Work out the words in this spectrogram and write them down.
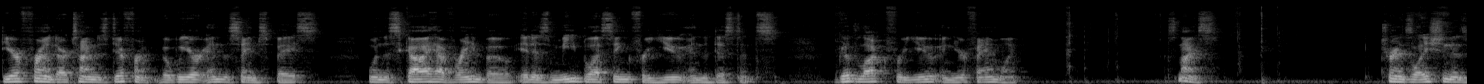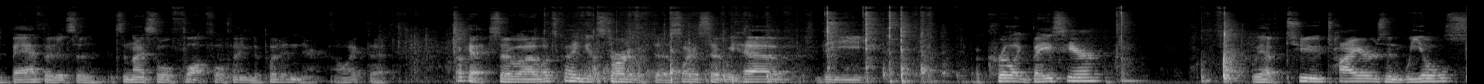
Dear friend, our time is different, but we are in the same space. When the sky have rainbow, it is me blessing for you in the distance. Good luck for you and your family. It's nice. Translation is bad, but it's a it's a nice little thoughtful thing to put in there. I like that. Okay, so uh, let's go ahead and get started with this. Like I said, we have the acrylic base here. We have two tires and wheels.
